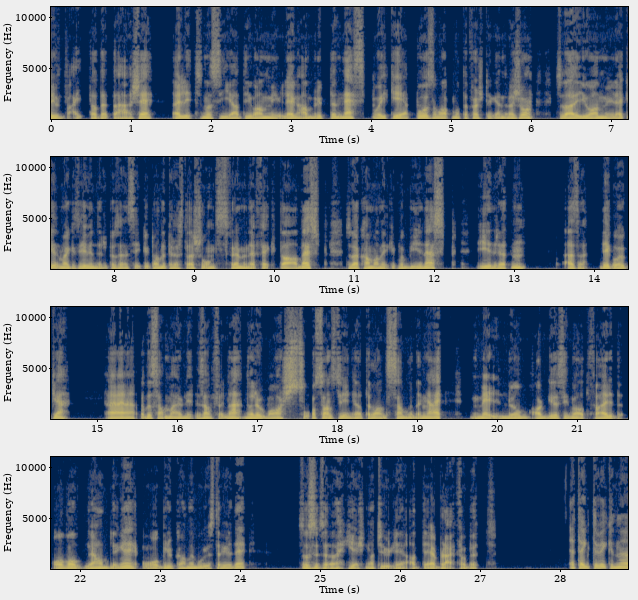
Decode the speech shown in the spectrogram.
vi veit at dette her skjer. Det er litt som å si at Johan Myrleg han brukte NESP og ikke EPO, som var på en måte første generasjon. Så da Johan Myrleg kunne man ikke si 100 sikkert hadde prestasjonsfremmende effekt av NESP, så da kan man ikke forby NESP i idretten. Altså, det går jo ikke. Eh, og det samme er jo litt i samfunnet. Når det var så sannsynlig at det var en sammenheng her mellom aggressiv atferd og voldelige handlinger og bruk av anabole så syntes jeg det var helt naturlig at det blei forbudt. Jeg tenkte vi kunne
